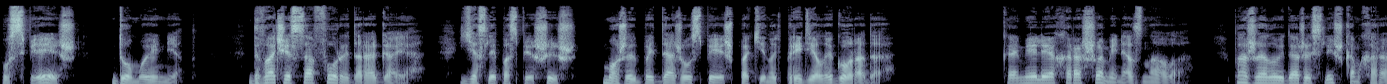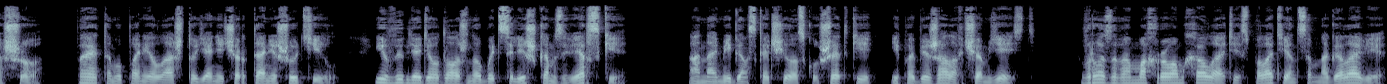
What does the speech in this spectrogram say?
Успеешь?» «Думаю, нет. Два часа форы, дорогая. Если поспешишь, может быть, даже успеешь покинуть пределы города». Камелия хорошо меня знала. Пожалуй, даже слишком хорошо. Поэтому поняла, что я ни черта не шутил и выглядел должно быть слишком зверски. Она мигом вскочила с кушетки и побежала в чем есть. В розовом махровом халате с полотенцем на голове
